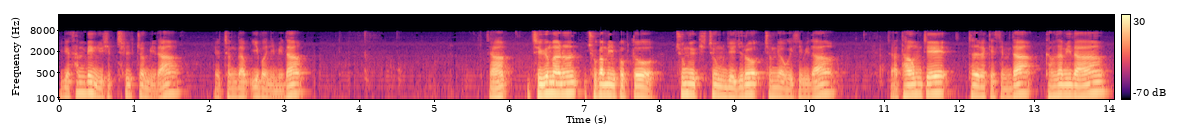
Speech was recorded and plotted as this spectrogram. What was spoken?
이게 367조입니다. 정답 2번입니다. 자, 지금 하는 주간민법도 중요 기초문제 위주로 정리하고 있습니다. 자, 다음 주에 찾아뵙겠습니다. 감사합니다.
